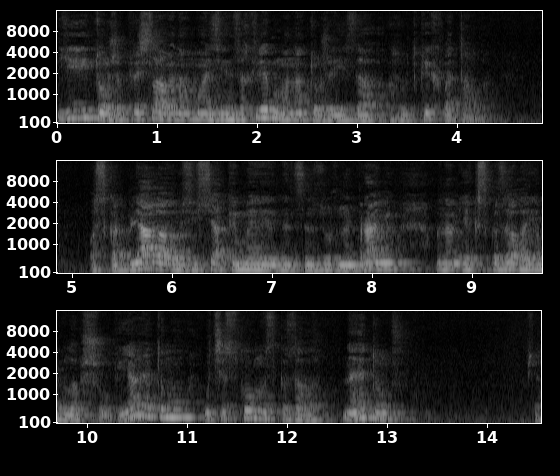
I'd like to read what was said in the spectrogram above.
Її теж прийшла вона в магазин за хлібом, вона теж її за грудки хватала. Оскорбляла зі всякими нецензурною бранню. Вона мені як сказала, я була в шокі. Я тому участковому сказала, на этом все,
